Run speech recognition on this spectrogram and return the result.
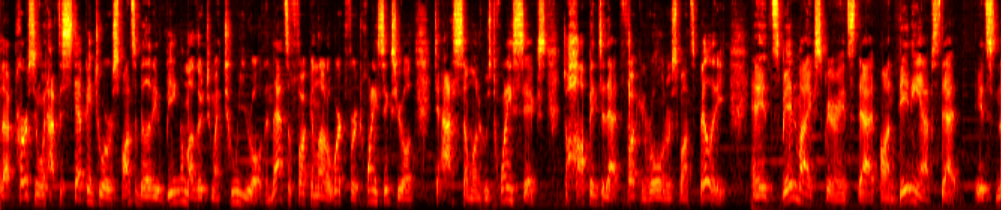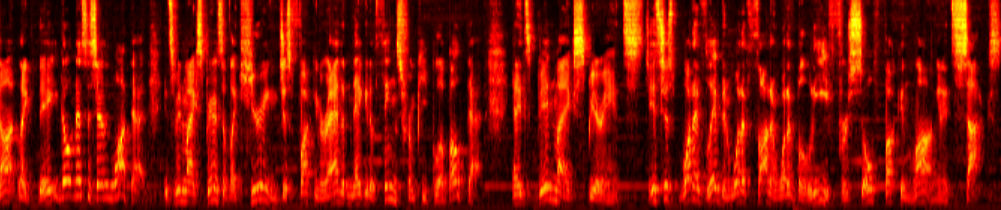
that person would have to step into a responsibility of being a mother to my two-year-old, and that's a fucking lot of work for a 26-year-old to ask someone who's 26 to hop into that fucking role and responsibility. And it's been my experience that on dating apps that it's not like they don't necessarily want that. It's been my experience of like hearing just fucking random negative things from people about that. And it's been my experience. It's just what I've lived and what I've thought and what I've believed for so fucking long and it sucks.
